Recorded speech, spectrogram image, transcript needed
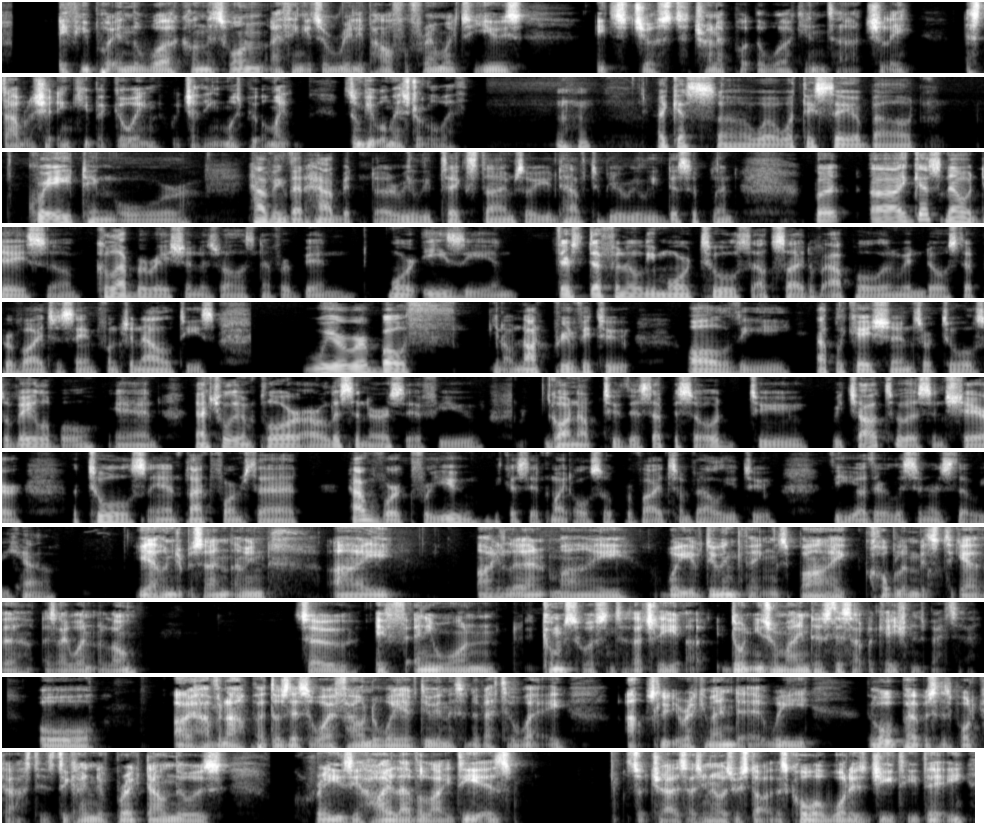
if you put in the work on this one, I think it's a really powerful framework to use. It's just trying to put the work in to actually establish it and keep it going, which I think most people might, some people may struggle with. Mm-hmm. I guess uh, well, what they say about creating or having that habit uh, really takes time. So you'd have to be really disciplined. But uh, I guess nowadays, um, collaboration as well has never been more easy. And there's definitely more tools outside of Apple and Windows that provides the same functionalities. We were both, you know, not privy to all the applications or tools available and actually implore our listeners if you've gone up to this episode to reach out to us and share tools and platforms that have worked for you because it might also provide some value to the other listeners that we have. Yeah 100% i mean i i learned my way of doing things by cobbling bits together as i went along. So if anyone comes to us and says, actually, uh, don't use reminders, this application is better, or I have an app that does this, or I found a way of doing this in a better way, absolutely recommend it. We, the whole purpose of this podcast is to kind of break down those crazy high level ideas, such as, as you know, as we started this call, what is GTD,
